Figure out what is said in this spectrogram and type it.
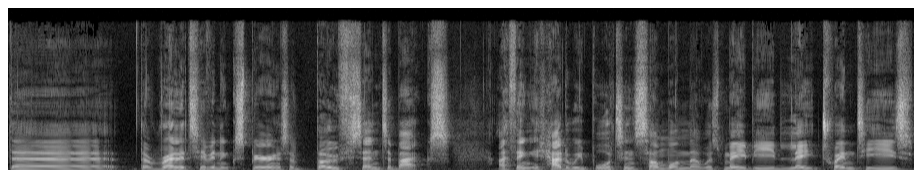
the the relative inexperience of both centre backs, I think had we brought in someone that was maybe late twenties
